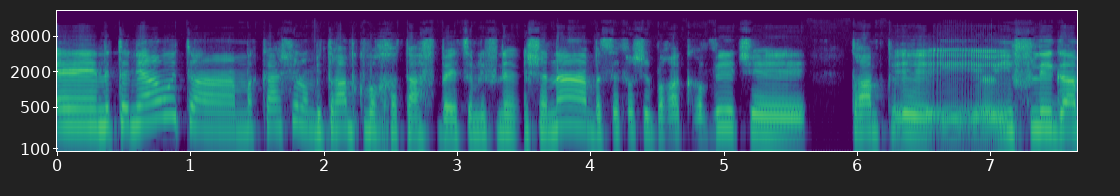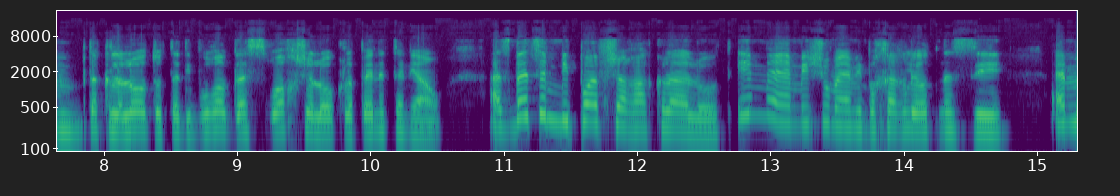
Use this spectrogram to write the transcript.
אה, נתניהו את המכה שלו מטראמפ כבר חטף בעצם לפני שנה, בספר של ברק רביד, שטראמפ אה, הפליא גם את הקללות או את הדיבור הגס רוח שלו כלפי נתניהו. אז בעצם מפה אפשר רק לעלות. אם מישהו מהם ייבחר להיות נשיא, הם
